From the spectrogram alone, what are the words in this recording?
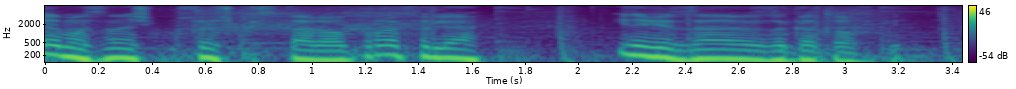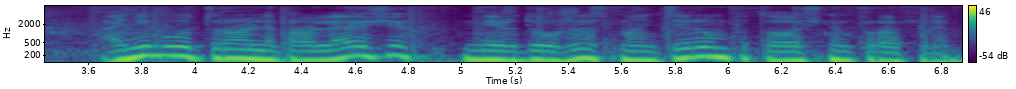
Достаем значит, кусочки старого профиля и нарезаю заготовки. Они будут в роли направляющих между уже смонтированным потолочным профилем.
